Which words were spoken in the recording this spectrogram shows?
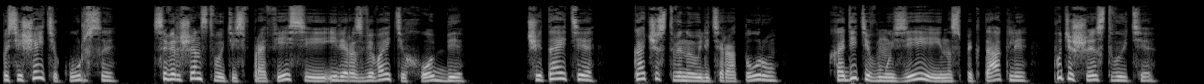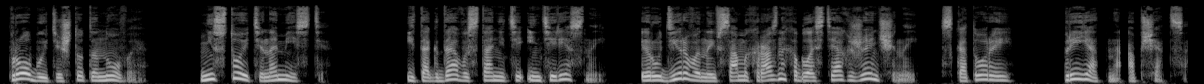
Посещайте курсы, совершенствуйтесь в профессии или развивайте хобби, читайте качественную литературу, ходите в музеи и на спектакли, путешествуйте, пробуйте что-то новое. Не стойте на месте. И тогда вы станете интересной, эрудированной в самых разных областях женщиной, с которой приятно общаться.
